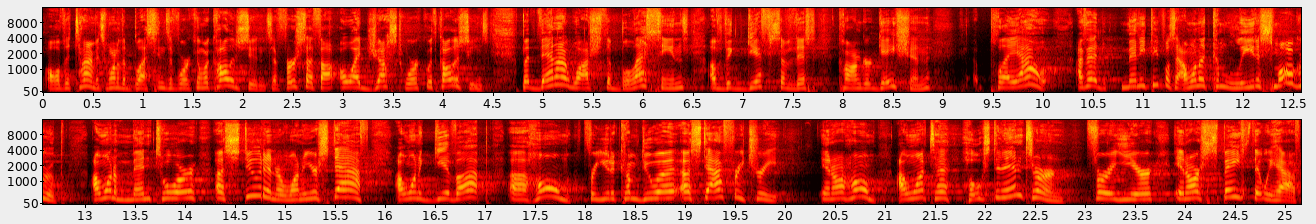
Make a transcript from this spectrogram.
all the time. It's one of the blessings of working with college students. At first, I thought, oh, I just work with college students. But then I watched the blessings of the gifts of this congregation play out. I've had many people say, I want to come lead a small group. I want to mentor a student or one of your staff. I want to give up a home for you to come do a, a staff retreat in our home. I want to host an intern for a year in our space that we have.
